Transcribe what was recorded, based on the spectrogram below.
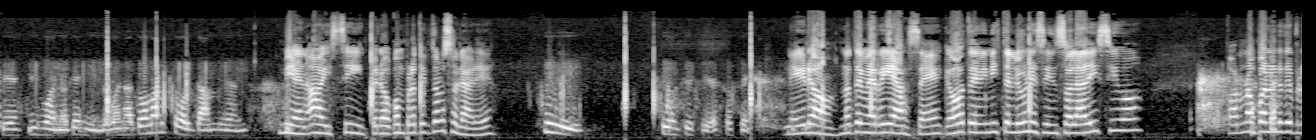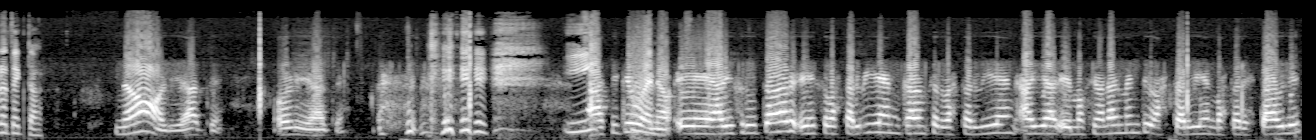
que decís, bueno, qué lindo. Bueno, a tomar sol también. Bien, ay, sí, pero con protector solar, ¿eh? Sí, sí, sí, sí, eso sí. Negro, no te me rías, ¿eh? Que vos te viniste el lunes insoladísimo por no ponerte protector. No, olvídate, olvídate. Y Así que bueno, eh, a disfrutar, eso va a estar bien, cáncer va a estar bien, hay, emocionalmente va a estar bien, va a estar estable,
